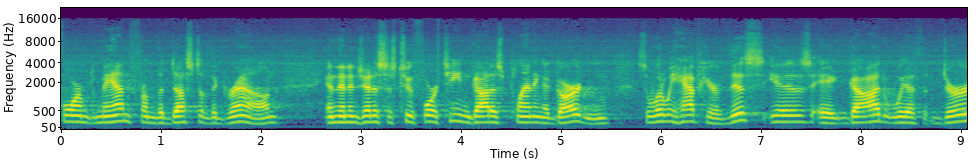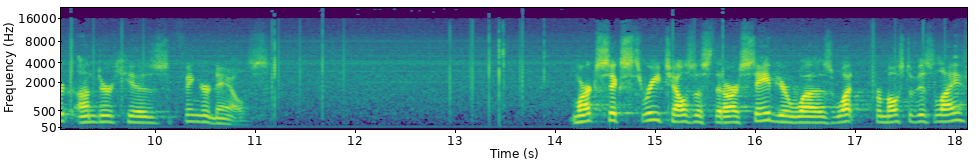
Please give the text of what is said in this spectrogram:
formed man from the dust of the ground. And then in Genesis 2:14, God is planting a garden. So what do we have here? This is a God with dirt under his fingernails. Mark 6 3 tells us that our Savior was what for most of his life?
